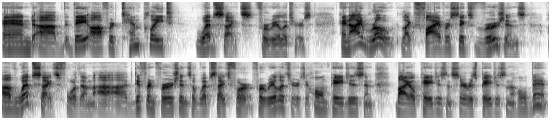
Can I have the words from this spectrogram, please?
and uh, they offer template websites for realtors. And I wrote like five or six versions of websites for them, uh, different versions of websites for, for realtors, home pages and bio pages and service pages and the whole bit.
